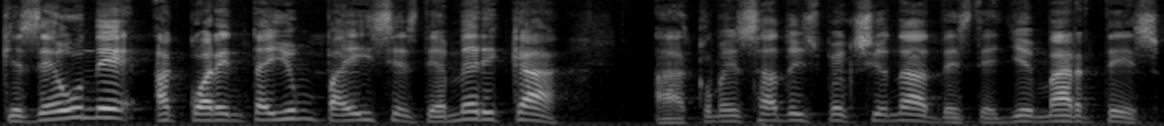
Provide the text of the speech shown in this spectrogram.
que se une a 41 países de América ha comenzado a inspeccionar desde ayer martes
